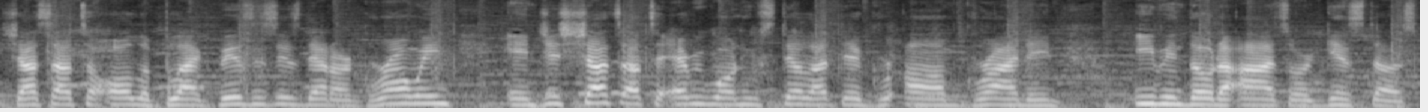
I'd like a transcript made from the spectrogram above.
Shouts out to all the black businesses that are growing, and just shouts out to everyone who's still out there um, grinding, even though the odds are against us.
